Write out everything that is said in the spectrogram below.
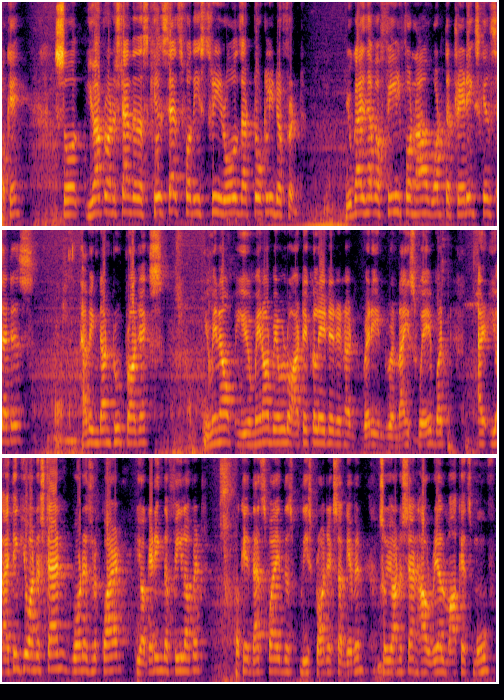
okay? So you have to understand that the skill sets for these three roles are totally different. You guys have a feel for now what the trading skill set is having done two projects you may not you may not be able to articulate it in a very nice way but I, you, I think you understand what is required. You're getting the feel of it. Okay that's why this, these projects are given. So you understand how real markets move.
